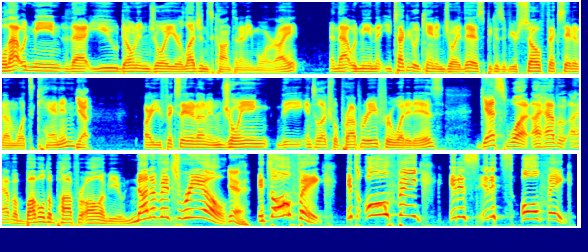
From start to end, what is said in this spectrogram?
Well, that would mean that you don't enjoy your Legends content anymore, right? And that would mean that you technically can't enjoy this because if you're so fixated on what's canon, Yep. are you fixated on enjoying the intellectual property for what it is? Guess what? I have a I have a bubble to pop for all of you. None of it's real. Yeah. It's all fake. It's all fake. It is it is all fake.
